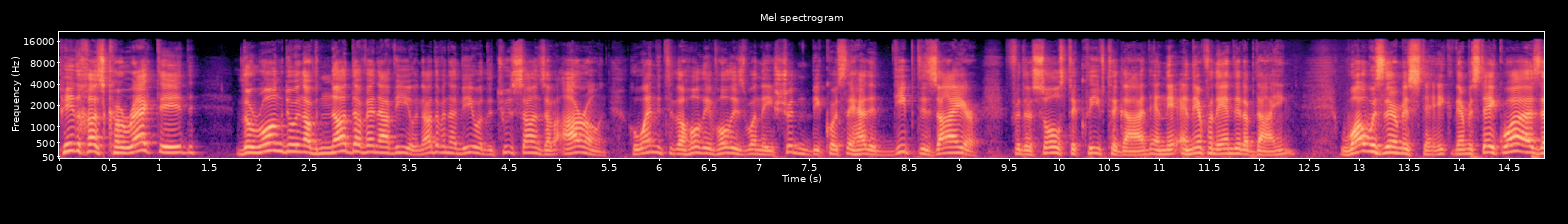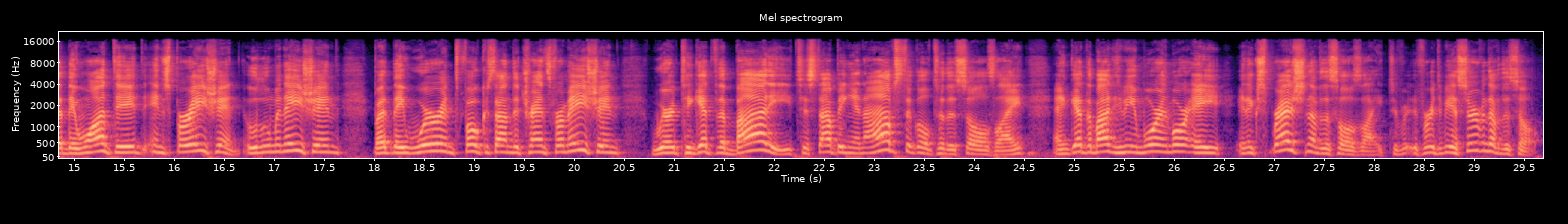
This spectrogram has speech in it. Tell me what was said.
Pinchas corrected the wrongdoing of Nadav and Avihu. Nadav and Avihu were the two sons of Aaron who went into the Holy of Holies when they shouldn't because they had a deep desire for their souls to cleave to God and, they, and therefore they ended up dying. What was their mistake? Their mistake was that they wanted inspiration, illumination, but they weren't focused on the transformation where to get the body to stop being an obstacle to the soul's light and get the body to be more and more a an expression of the soul's light, to, for it to be a servant of the soul.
